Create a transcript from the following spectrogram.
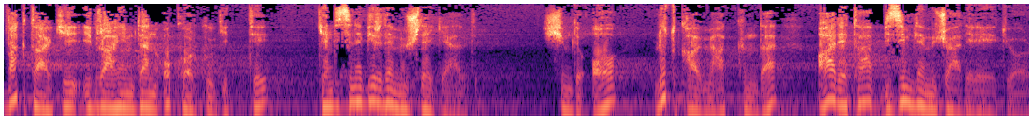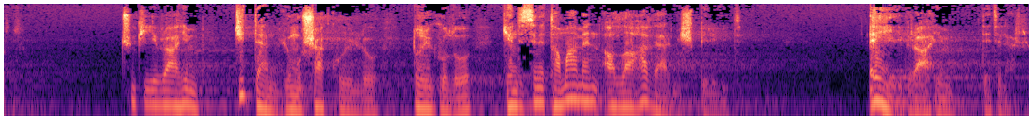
Vaktaki İbrahim'den o korku gitti, kendisine bir de müjde geldi. Şimdi o Lut kavmi hakkında adeta bizimle mücadele ediyordu. Çünkü İbrahim cidden yumuşak huylu, duygulu, kendisini tamamen Allah'a vermiş biriydi. Ey İbrahim dediler.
